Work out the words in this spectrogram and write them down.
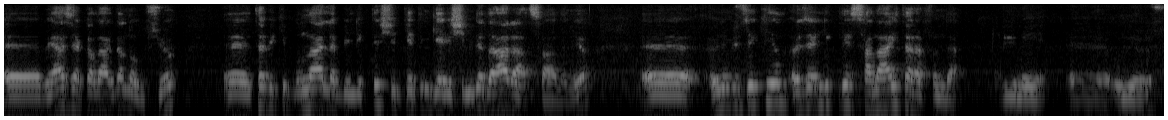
e, beyaz yakalardan oluşuyor. E, tabii ki bunlarla birlikte şirketin gelişimi de daha rahat sağlanıyor. Ee, önümüzdeki yıl özellikle sanayi tarafında büyümeyi e, umuyoruz.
